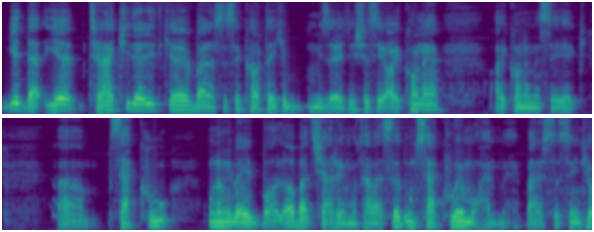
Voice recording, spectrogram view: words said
یه, یه ترکی دارید که بر اساس کارتایی که می‌ذارید چه آیکونه. آیکون مثل یک سکو. اونو می‌برید بالا بعد شهر متوسط. اون سکو مهمه. بر اساس اینکه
